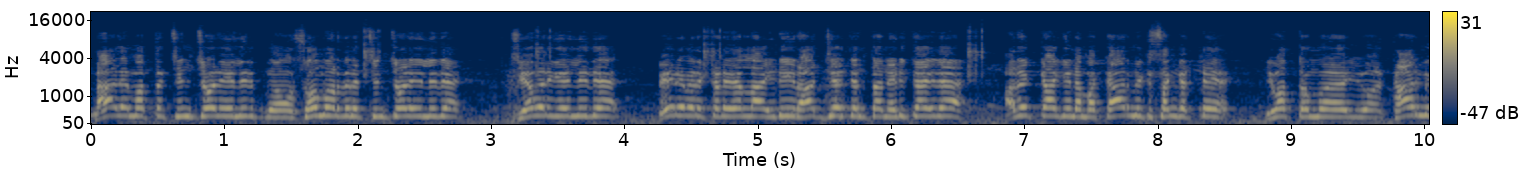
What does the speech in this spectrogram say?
ನಾಳೆ ಮತ್ತೆ ಚಿಂಚೋಳಿಯಲ್ಲಿ ಸೋಮವಾರ ದಿನ ಚಿಂಚೋಳಿಯಲ್ಲಿದೆ ಜೇವರಿಗೆಯಲ್ಲಿದೆ ಬೇರೆ ಬೇರೆ ಕಡೆ ಎಲ್ಲ ಇಡೀ ರಾಜ್ಯಾದ್ಯಂತ ನಡೀತಾ ಇದೆ. ಅದಕ್ಕಾಗಿ ನಮ್ಮ ಕಾರ್ಮಿಕ ಸಂಘಟನೆ ಇವತ್ತು ಇವ- ಕಾರ್ಮಿಕ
